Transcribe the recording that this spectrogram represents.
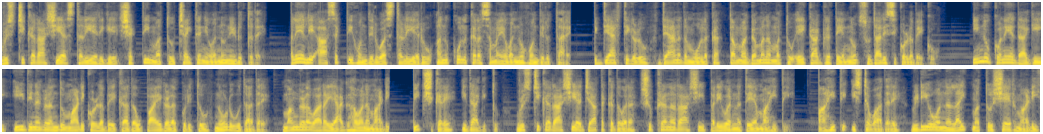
ವೃಶ್ಚಿಕ ರಾಶಿಯ ಸ್ಥಳೀಯರಿಗೆ ಶಕ್ತಿ ಮತ್ತು ಚೈತನ್ಯವನ್ನು ನೀಡುತ್ತದೆ. ಕಲೆಯಲ್ಲಿ ಆಸಕ್ತಿ ಹೊಂದಿರುವ ಸ್ಥಳೀಯರು ಅನುಕೂಲಕರ ಸಮಯವನ್ನು ಹೊಂದಿರುತ್ತಾರೆ. ವಿದ್ಯಾರ್ಥಿಗಳು ಧ್ಯಾನದ ಮೂಲಕ ತಮ್ಮ ಗಮನ ಮತ್ತು ಏಕಾಗ್ರತೆಯನ್ನು ಸುಧಾರಿಸಿಕೊಳ್ಳಬೇಕು. ಇನ್ನು ಕೊನೆಯದಾಗಿ, ಈ ದಿನಗಳಂದು ಮಾಡಿಕೊಳ್ಳಬೇಕಾದ ಉಪಾಯಗಳ ಕುರಿತು ನೋಡುವುದಾದರೆ, ಮಂಗಳವಾರ ಯಾಗಹವನ ಮಾಡಿ. ವೀಕ್ಷಕರೇ, ಇದಾಗಿತ್ತು. ವೃಶ್ಚಿಕ ರಾಶಿಯ ಜಾತಕದವರ ಶುಕ್ರನ ರಾಶಿ ಪರಿವರ್ಣತೆಯ ಮಾಹಿತಿ. ಮಾಹಿತಿ ಇಷ್ಟವಾದರೆ, ವಿಡಿಯೋವನ್ನು ಲೈಕ್ ಮತ್ತು ಶೇರ್ ಮಾಡಿ.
